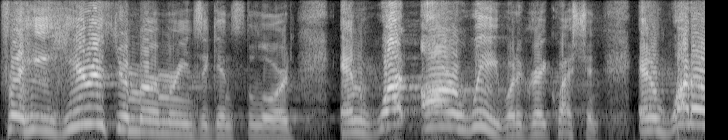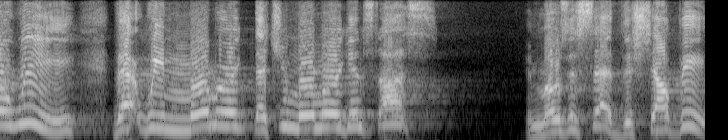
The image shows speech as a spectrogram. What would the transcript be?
for he heareth your murmurings against the Lord. And what are we? What a great question. And what are we that we murmur, that you murmur against us? And Moses said, This shall be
